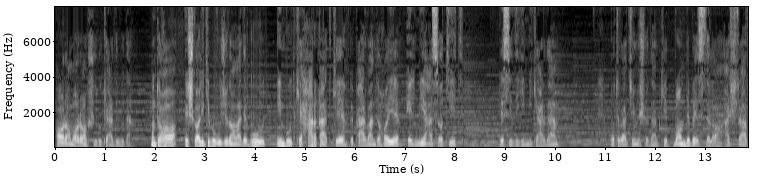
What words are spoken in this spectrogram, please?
آرام آرام شروع کرده بودم. منتها اشکالی که به وجود آمده بود این بود که هر قد که به پرونده های علمی اساتید رسیدگی می کردم متوجه می شدم که باند به اصطلاح اشرف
